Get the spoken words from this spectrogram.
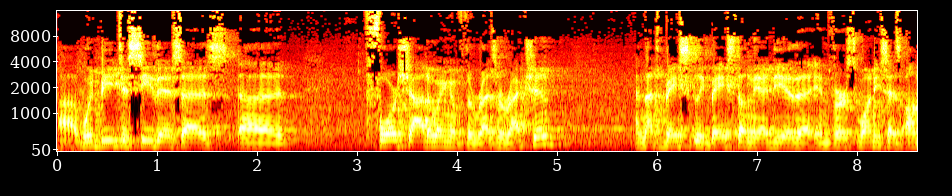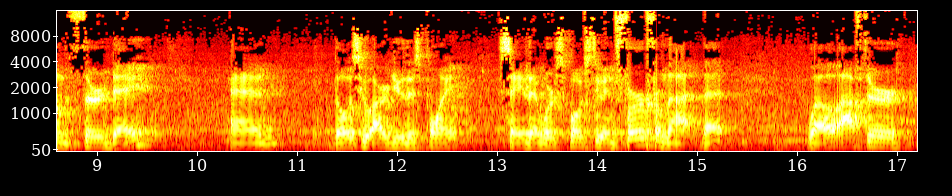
uh, would be to see this as a foreshadowing of the resurrection. And that's basically based on the idea that in verse 1 he says, on the third day. And those who argue this point say that we're supposed to infer from that that, well, after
